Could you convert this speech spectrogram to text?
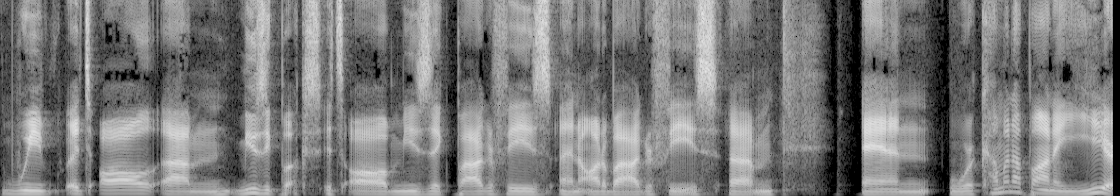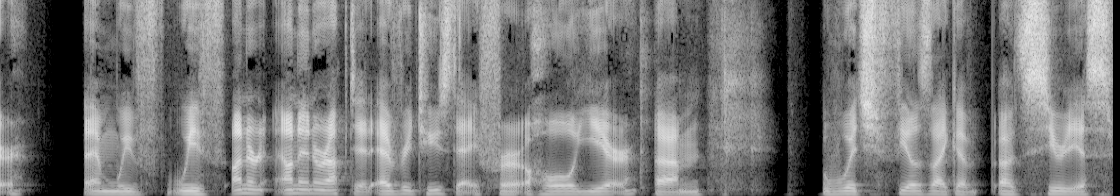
we it's all um, music books. It's all music biographies and autobiographies, um, and we're coming up on a year, and we've we've un- uninterrupted every Tuesday for a whole year. Um, which feels like a, a serious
